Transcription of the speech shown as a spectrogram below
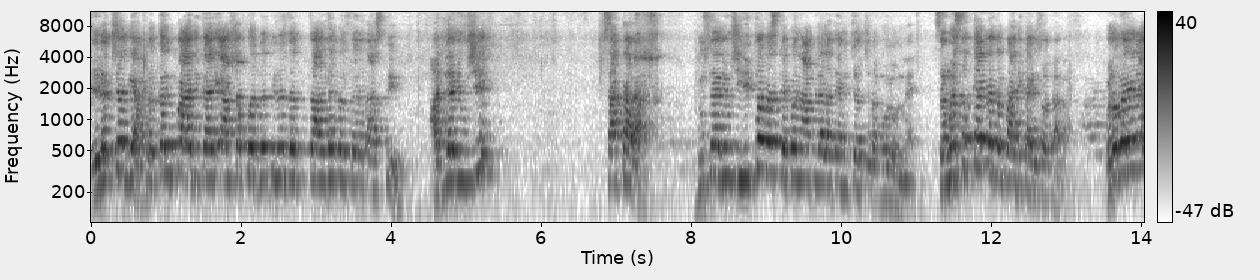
हे लक्षात घ्या प्रकल्प अधिकारी अशा पद्धतीने जर चालढकल करत असतील आदल्या दिवशी सातारा दुसऱ्या दिवशी इथं बसते पण आपल्याला त्यांनी चर्चेला बोलवलं नाही. समजतात काय प्रकल्प अधिकारी स्वतःला? बरोबर आहे ना?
